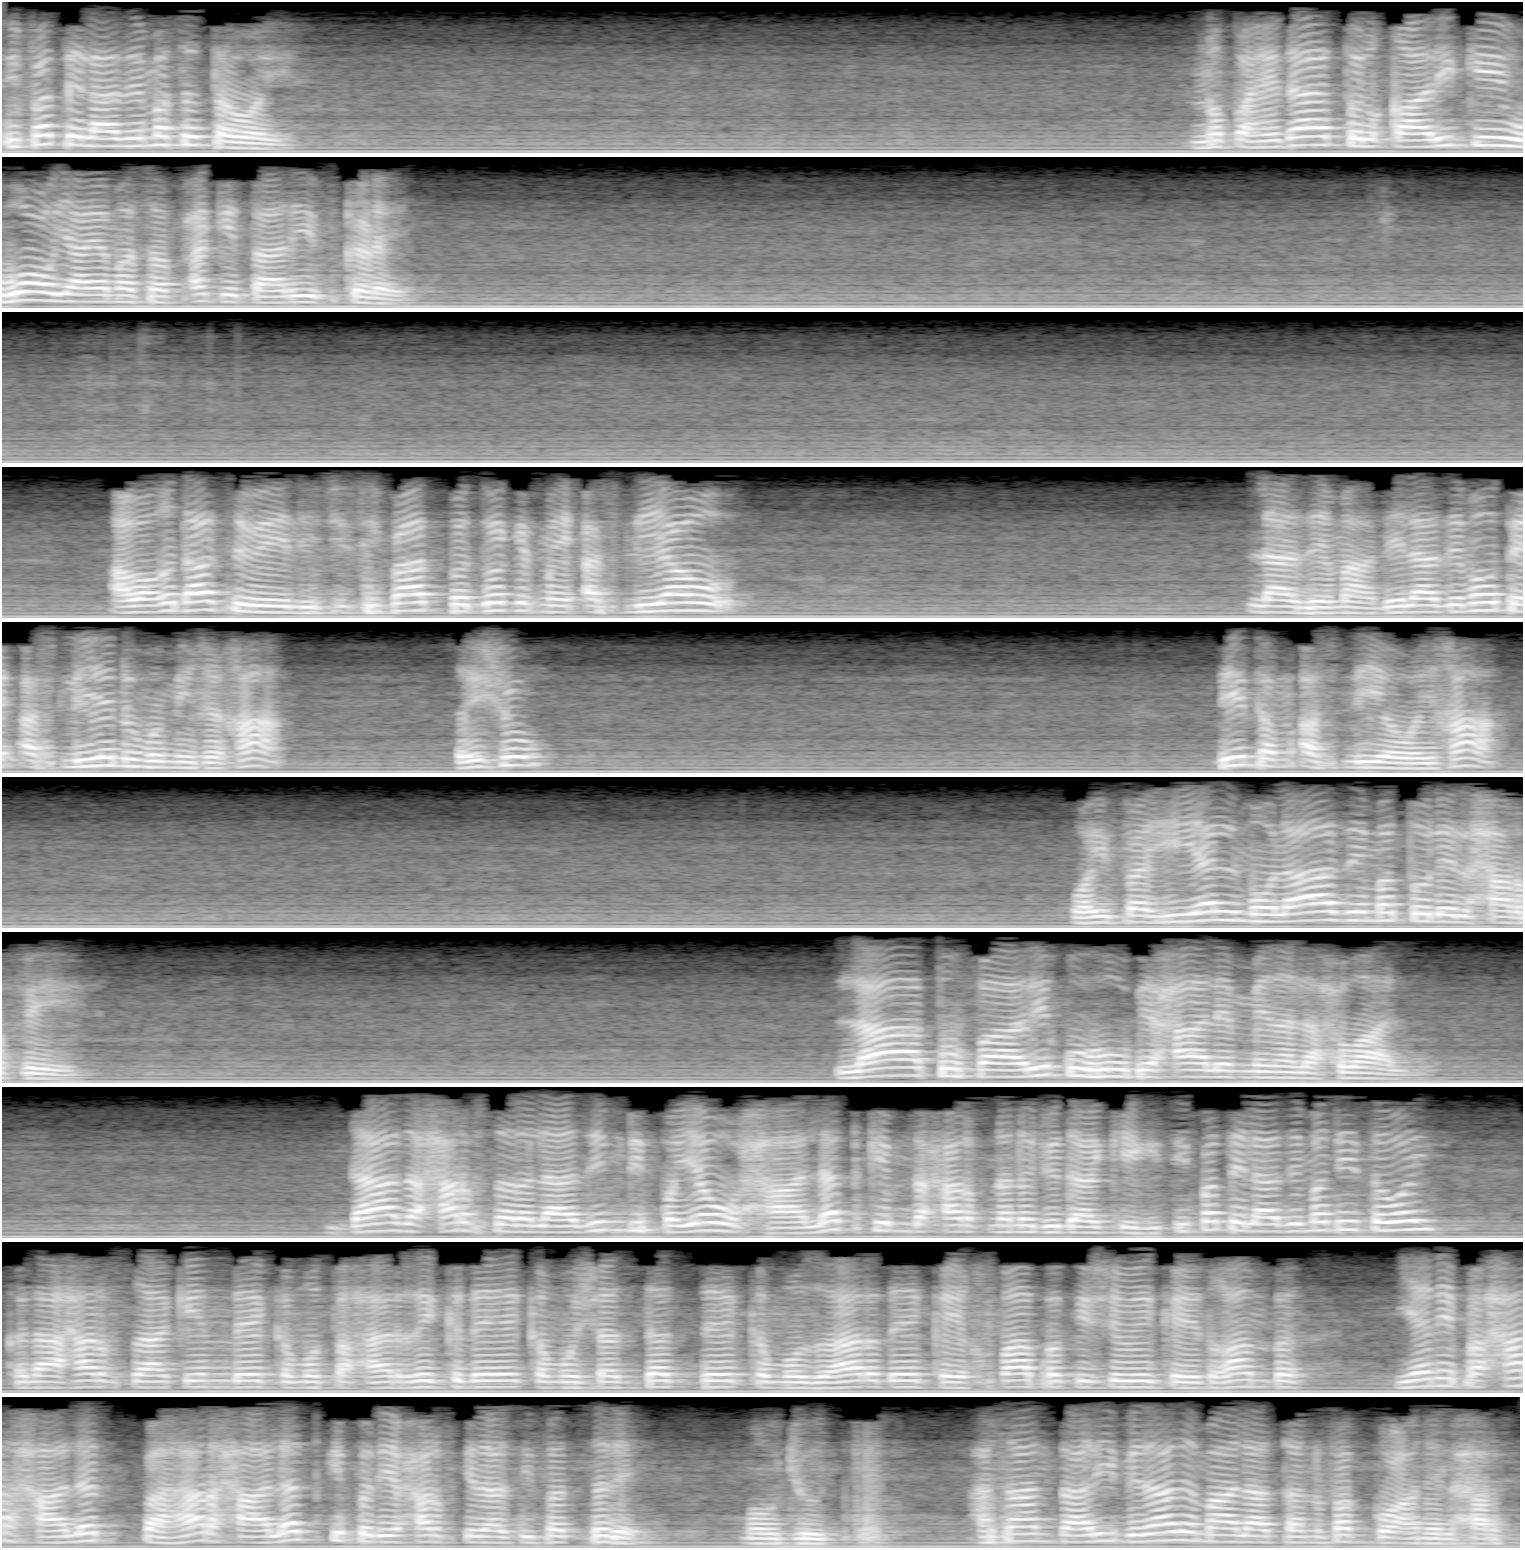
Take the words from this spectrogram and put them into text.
صفت لازمه څه ته وایي نو په هدایت القاری کې و یا یم صفحه کې تعریف کړي او هغه دا څه ویلي چې صفات په دوه قسمه اصليه او لازمه دی لازمه او ته اصليه نوم میخه ښا صحیح شو دې تم اصليه وای ښا وای فهي الملازمه للحرف لا تفارقه بحال من الاحوال دا د حرف سره لازم دی په یو حالت کې د حرف نه نه جدا کیږي صفت لازمه دی ته وای کدا حرف ساکن دی که متحرک دی که مشدد دی که مظهر دی که اخفاء پکې شوی که ادغام په یعنی په هر حالت په هر حالت کې په دې حرف کې دا صفت سره موجود دی حسان تعریف دا ما لا تنفق عن الحرف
